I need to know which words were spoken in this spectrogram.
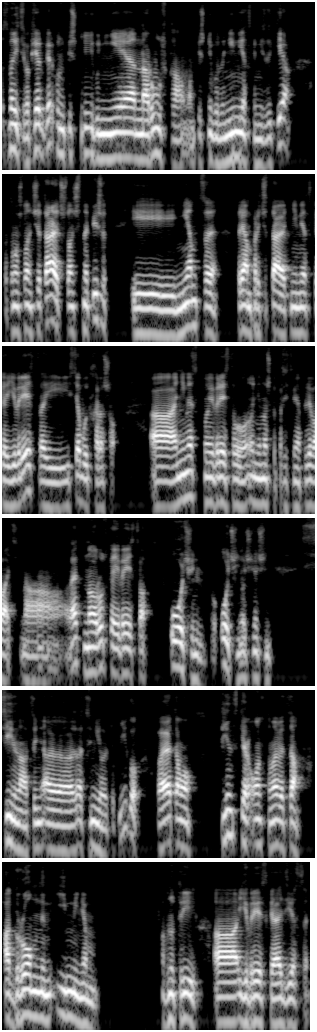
смотрите, вообще, во-первых, он пишет книгу не на русском, он пишет книгу на немецком языке, потому что он считает, что он сейчас напишет, и немцы прям прочитают немецкое еврейство, и, все будет хорошо. А немецкому еврейству, ну, немножко, простите меня, плевать на это, но русское еврейство очень, очень, очень, очень сильно оценило, э, оценило эту книгу, поэтому Пинскер, он становится огромным именем внутри а, еврейской Одессы.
